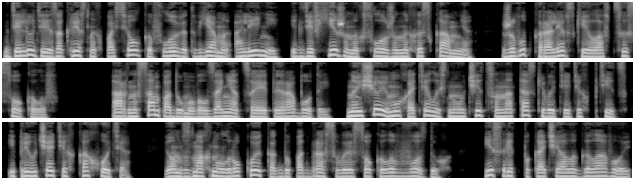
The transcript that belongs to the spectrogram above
где люди из окрестных поселков ловят в ямы оленей и где в хижинах, сложенных из камня, живут королевские ловцы соколов. Арна сам подумывал заняться этой работой, но еще ему хотелось научиться натаскивать этих птиц и приучать их к охоте, и он взмахнул рукой, как бы подбрасывая сокола в воздух. Исрид покачала головой.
